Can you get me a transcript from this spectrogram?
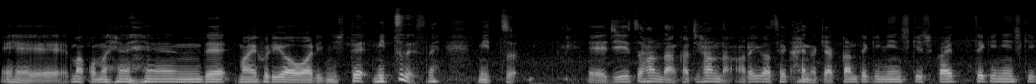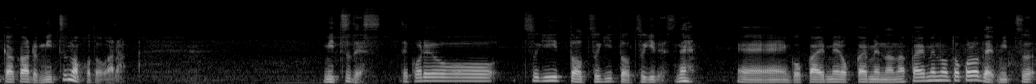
えー、まあ、この辺で前振りは終わりにして3つですね。3つ、えー、事実判断価値判断あるいは世界の客観的認識主観的認識に関わる3つの事柄。3つです。でこれを次と次と次ですね、えー、5回目6回目7回目のところで3つ。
